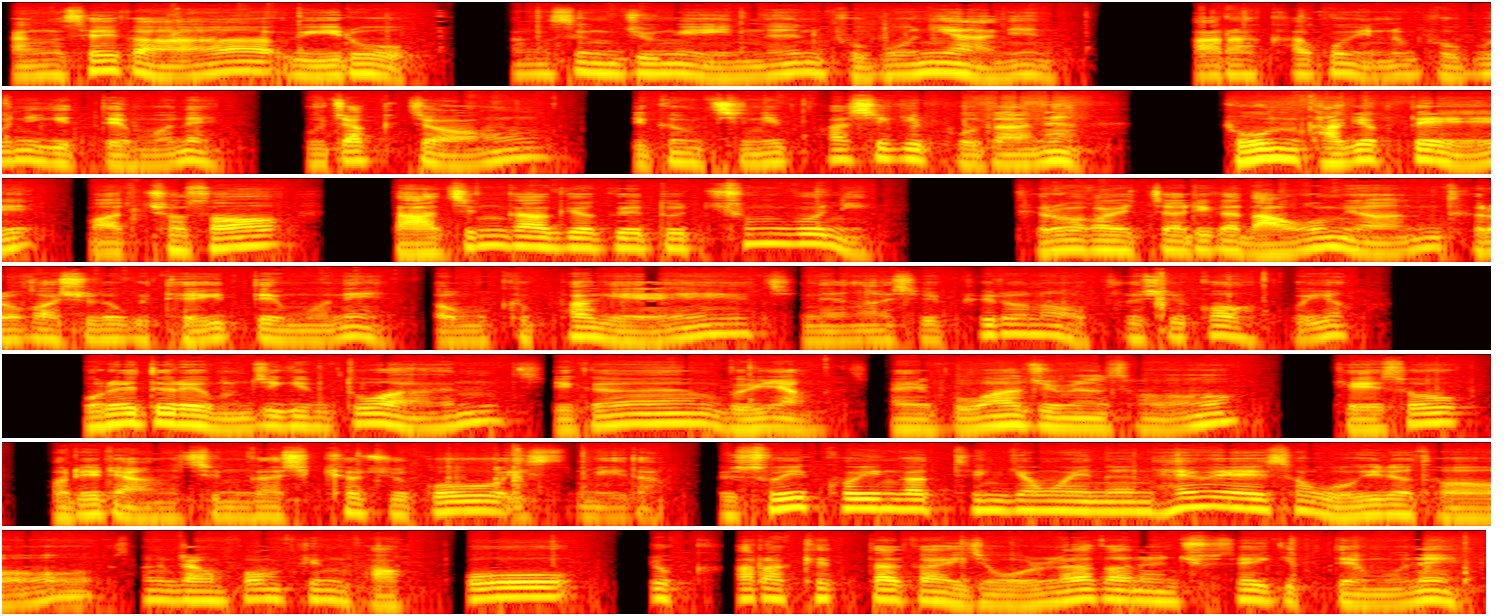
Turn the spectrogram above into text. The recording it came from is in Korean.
장세가 위로 상승 중에 있는 부분이 아닌 하락하고 있는 부분이기 때문에 무작정 지금 진입하시기보다는 좋은 가격대에 맞춰서 낮은 가격에도 충분히 들어갈 자리가 나오면 들어가셔도 되기 때문에 너무 급하게 진행하실 필요는 없으실 것 같고요. 고래들의 움직임 또한 지금 물량 잘 모아주면서 계속 거래량 증가시켜주고 있습니다. 수익코인 같은 경우에는 해외에서 오히려 더 상장 펌핑 받고 쭉 하락했다가 이제 올라가는 추세이기 때문에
